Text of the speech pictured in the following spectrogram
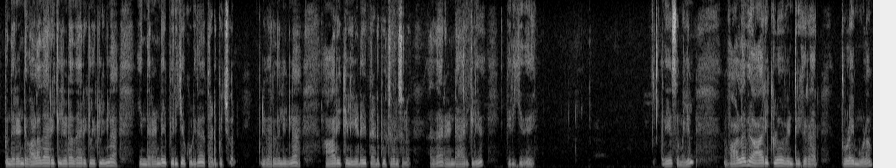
இப்போ இந்த ரெண்டு வலது ஆரிக்கல் இடது ஆரிக்கல் இருக்கு இல்லைங்களா? இந்த ரெண்டை பிரிக்கக்கூடியது அந்த தடுப்புச்சுவல் இப்படி வருது இல்லைங்களா? ஆரிக்கல் இடை தடுப்பு தடுப்புச்சுவல்னு சொல்லும் அதுதான் ரெண்டு ஆரிக்கலையும் பிரிக்குது. அதே சமயம் வலது ஆரிக்கிலோ வென்றிக்கிறார் துளை மூலம்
